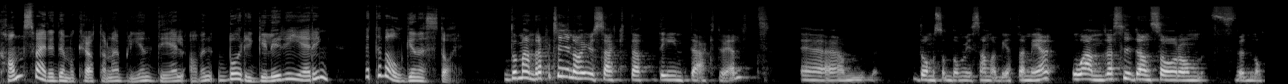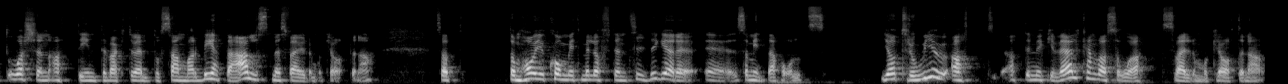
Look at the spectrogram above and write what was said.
kan Sverigedemokraterna bli en del av en borgerlig regjering etter valget neste år? de andre partiene har jo sagt at det ikke er aktuellt, ehm, de som de vil samarbeide med. Å andre siden sa de for noen år siden at det ikke var aktuelt å samarbeide alls med Sverigedemokraterna. Så at de har jo kommet med löften tidligere eh, som ikke har hållits. Jag tror ju att, att det mycket väl kan vara så att Sverigedemokraterna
